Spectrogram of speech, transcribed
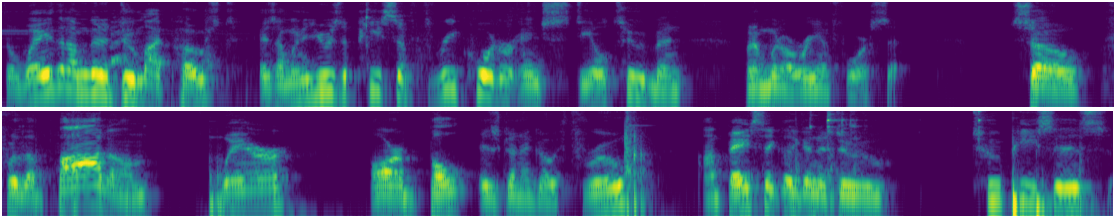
the way that I'm going to do my post is I'm going to use a piece of 3 quarter inch steel tubing, but I'm going to reinforce it. So for the bottom, where our bolt is going to go through, I'm basically going to do two pieces,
